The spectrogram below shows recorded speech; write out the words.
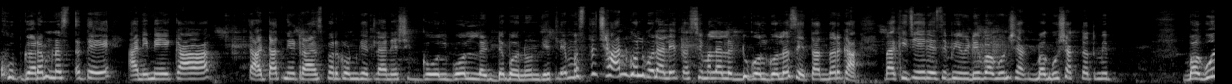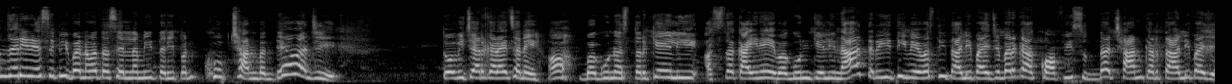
खूप गरम नसतं ते आणि मी एका ताटातने ट्रान्सफर करून घेतलं आणि अशी गोल गोल लड्डू बनवून घेतले. मस्त छान गोल गोल आले. तसे मला लड्डू गोल गोलच येतात बरं का. बाकीचे रेसिपी व्हिडिओ बघून शक बघू शकता तुम्ही. बघून जरी रेसिपी बनवत असेल ना मी तरी पण खूप छान बनते हा माझी. तो विचार करायचा नाही. अह बघूनच तर केली. असं काही नाही बघून केली ना तरी ती व्यवस्थित आली पाहिजे बरं का. कॉफी सुद्धा छान करता आली पाहिजे.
